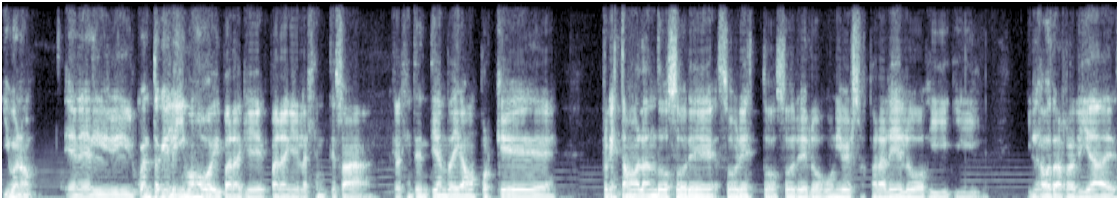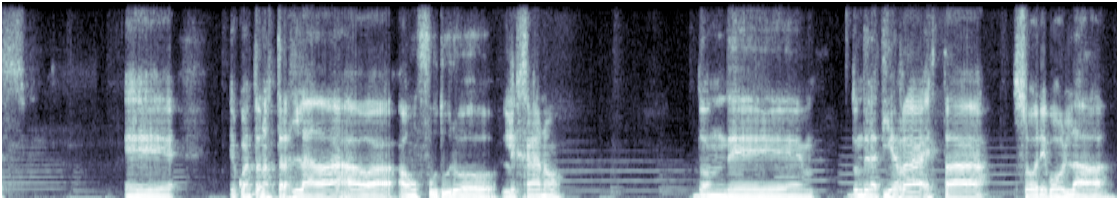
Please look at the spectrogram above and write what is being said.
y bueno, en el cuento que leímos hoy, para que, para que la gente, o sea, que la gente entienda, digamos, por qué, por qué estamos hablando sobre, sobre esto, sobre los universos paralelos y, las otras realidades. Eh, el cuento nos traslada a, a un futuro lejano donde, donde la Tierra está sobrepoblada,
